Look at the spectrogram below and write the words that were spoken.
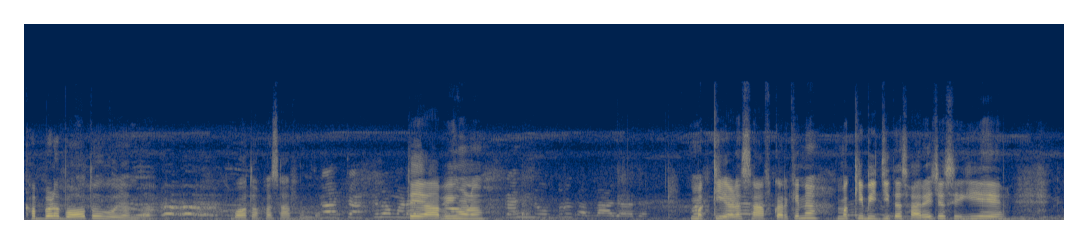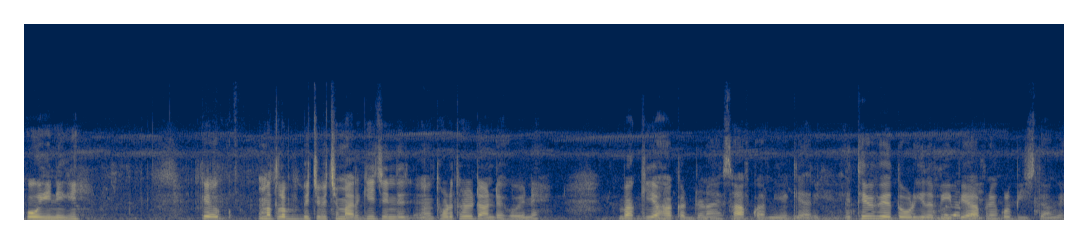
ਖੱਬਲ ਬਹੁਤ ਹੋ ਜਾਂਦਾ। ਬਹੁਤ ਔਖਾ ਸਾਫ਼ ਹੁੰਦਾ। ਤੇ ਆ ਵੀ ਹੁਣ ਮੱਕੀ ਵਾਲਾ ਸਾਫ਼ ਕਰਕੇ ਨਾ, ਮੱਕੀ ਬੀਜੀ ਤਾਂ ਸਾਰੇ ਚ ਸੀਗੀ ਇਹ, ਹੋਈ ਨਹੀਂਗੀ ਕਿ ਮਤਲਬ ਵਿੱਚ ਵਿੱਚ ਮਰ ਗਈ ਜਿੰਦੇ ਥੋੜੇ ਥੋੜੇ ਡਾਂਡੇ ਹੋਏ ਨੇ। ਬਾਕੀ ਆਹ ਕੱਢਣਾ ਹੈ, ਸਾਫ਼ ਕਰਨੀ ਹੈ ਕਿਆਰੀ। ਇੱਥੇ ਵੀ ਫੇਰ ਤੋੜੀਏ ਦਾ ਬੀ ਪਿਆ, ਆਪਣੇ ਕੋਲ ਬੀਜ ਦਾਂਗੇ।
